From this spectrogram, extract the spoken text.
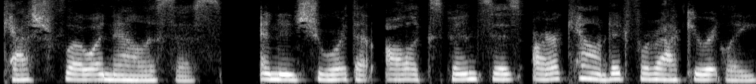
cash flow analysis, and ensure that all expenses are accounted for accurately.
